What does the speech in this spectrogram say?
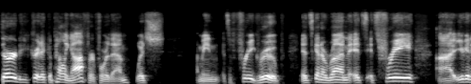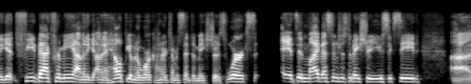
third you create a compelling offer for them which I mean, it's a free group. It's going to run. It's it's free. Uh, you're going to get feedback from me. I'm going to I'm going to help you. I'm going to work 110 percent to make sure this works. It's in my best interest to make sure you succeed. Uh,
